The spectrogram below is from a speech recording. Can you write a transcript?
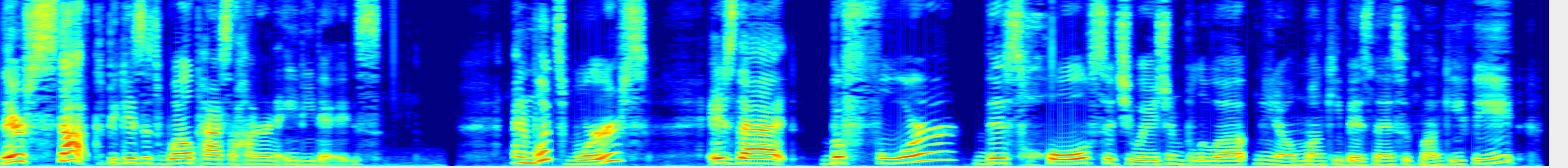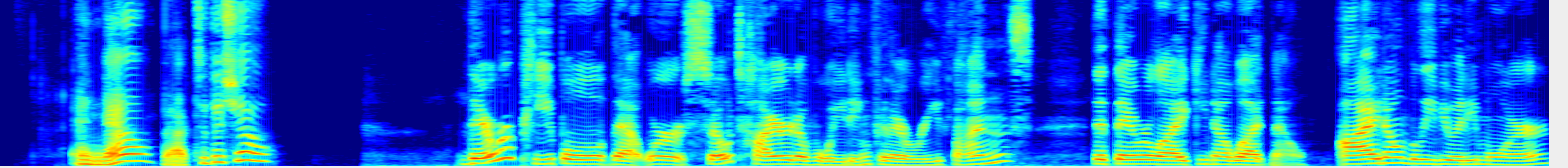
they're stuck because it's well past 180 days. And what's worse is that before this whole situation blew up, you know, monkey business with monkey feet. And now back to the show. There were people that were so tired of waiting for their refunds that they were like, you know what? No, I don't believe you anymore.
